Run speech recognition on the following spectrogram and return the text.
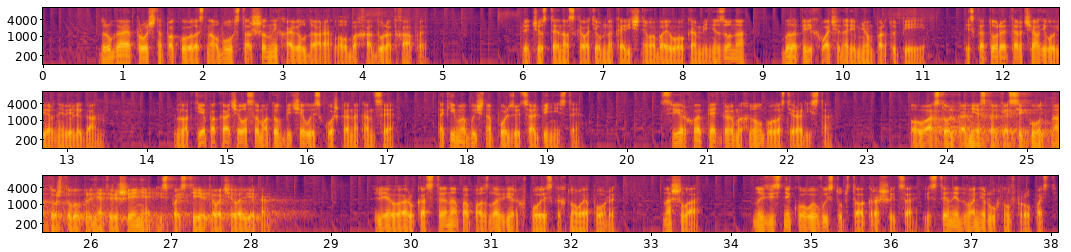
Другая прочно покоилась на лбу старшины Хавилдара Лалбахадура Тхапы – Плечо стеновского темно-коричневого боевого комбинезона было перехвачено ремнем портупеи, из которой торчал его верный велиган. На локте покачивался моток бичевой с кошкой на конце. Таким обычно пользуются альпинисты. Сверху опять громыхнул голос террориста. «У вас только несколько секунд на то, чтобы принять решение и спасти этого человека». Левая рука Стена поползла вверх в поисках новой опоры. Нашла но известняковый выступ стал крошиться, и Стэн едва не рухнул в пропасть.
